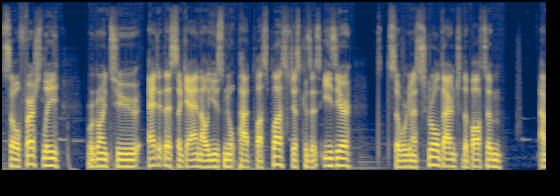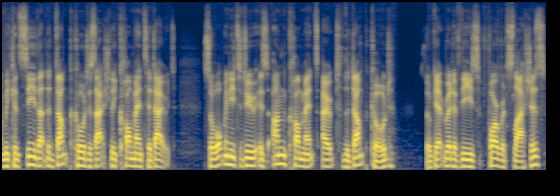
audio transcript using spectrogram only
So firstly, we're going to edit this again. I'll use Notepad++ just because it's easier. So we're going to scroll down to the bottom and we can see that the dump code is actually commented out. So what we need to do is uncomment out the dump code. So get rid of these forward slashes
